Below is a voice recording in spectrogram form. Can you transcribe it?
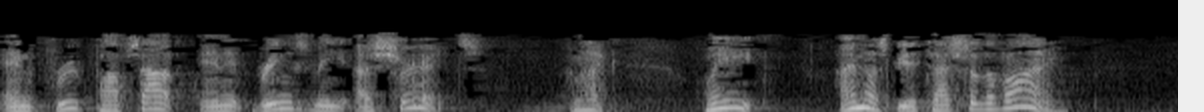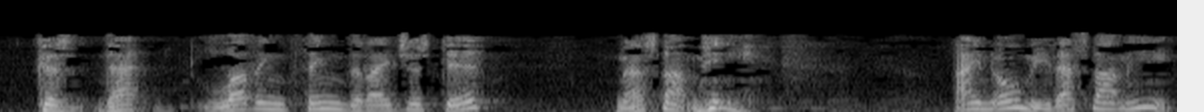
and fruit pops out, and it brings me assurance. I'm like, wait, I must be attached to the vine. Because that loving thing that I just did, that's not me. I know me. That's not me.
